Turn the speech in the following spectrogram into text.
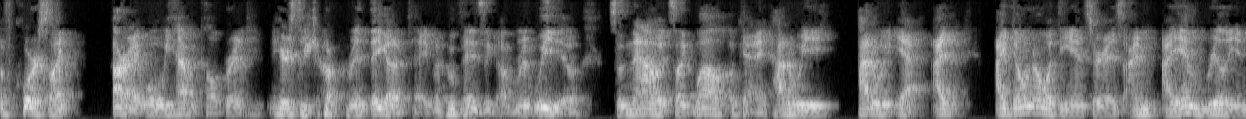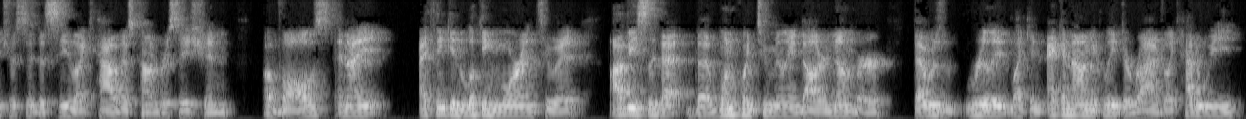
of course like all right well we have a culprit. Here's the government. They got to pay but who pays the government? We do. So now it's like well okay how do we how do we yeah i I don't know what the answer is. I'm I am really interested to see like how this conversation evolves, and I I think in looking more into it, obviously that the 1.2 million dollar number that was really like an economically derived like how do we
